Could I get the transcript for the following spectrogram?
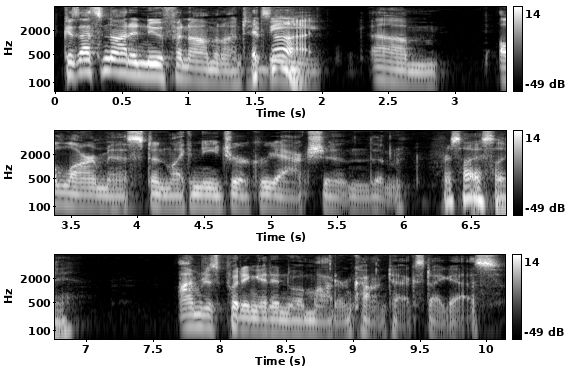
Because that's not a new phenomenon to It's be um, alarmist and like knee jerk reactions. And Precisely. I'm just putting it into a modern context, I guess.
